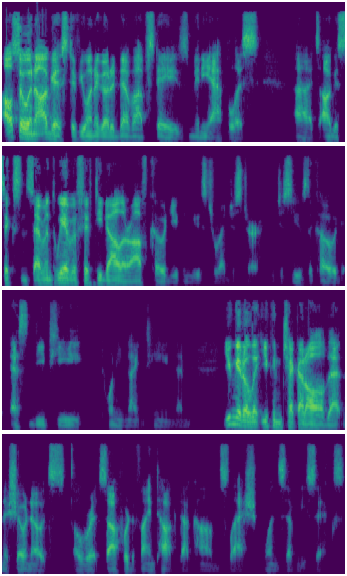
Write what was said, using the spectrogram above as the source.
Also in august if you want to go to devops days minneapolis uh, it's August 6th and 7th. We have a $50 off code you can use to register. You just use the code SDT 2019 and you can get a link. You can check out all of that in the show notes over at softwaredefinedtalk.com slash 176.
